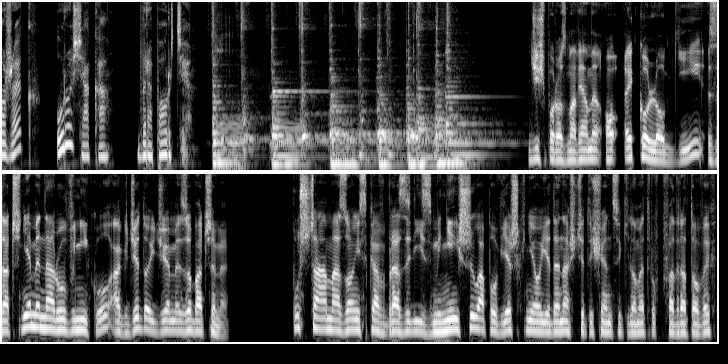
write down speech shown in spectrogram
Mrożek Urosiaka w raporcie. Dziś porozmawiamy o ekologii. Zaczniemy na równiku, a gdzie dojdziemy, zobaczymy. Puszcza Amazońska w Brazylii zmniejszyła powierzchnię o 11 tysięcy kilometrów kwadratowych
